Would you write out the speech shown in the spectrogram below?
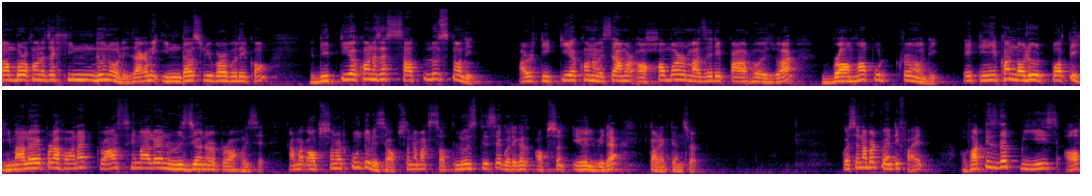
নম্বৰখন হৈছে সিন্ধু নদী যাক আমি ইণ্ডাছ ৰিভাৰ বুলি কওঁ। দ্বিতীয়খন হৈছে চাটলুজ নদী আৰু তৃতীয়খন হৈছে আমাৰ অসমৰ মাজেদি পাৰ হৈ যোৱা ব্ৰহ্মপুত্ৰ নদী। এই তিনিখন নদীৰ উৎপত্তি হিমালয়ৰ পৰা হোৱা নাই ট্ৰান্স হিমালয়ান ৰিজিয়নৰ পৰা হৈছে। আমাক অপশ্যনত কোনটো দিছে? অপশ্যন আমাক চাটলুজ দিছে গতিকে option A will be the correct answer question number twenty five what is the P H of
